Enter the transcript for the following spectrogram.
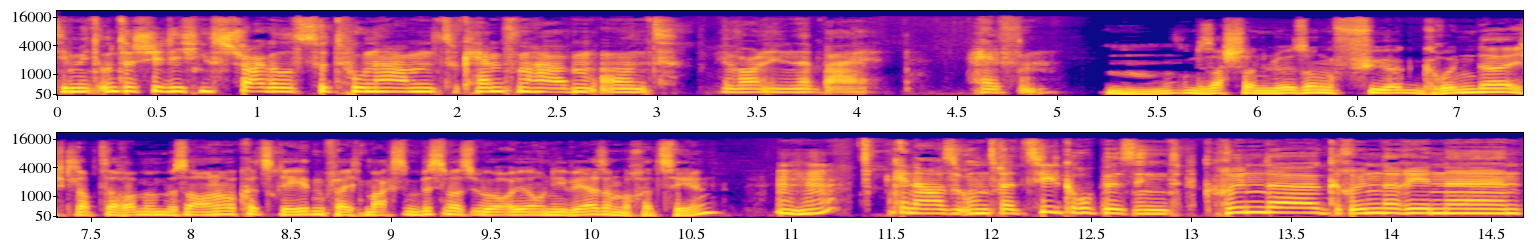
die mit unterschiedlichen Struggles zu tun haben, zu kämpfen haben und wir wollen ihnen dabei helfen. Mhm. Du sagst schon Lösungen für Gründer. Ich glaube, darüber müssen wir auch noch kurz reden. Vielleicht magst du ein bisschen was über euer Universum noch erzählen. Mhm. Genau, also unsere Zielgruppe sind Gründer, Gründerinnen,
